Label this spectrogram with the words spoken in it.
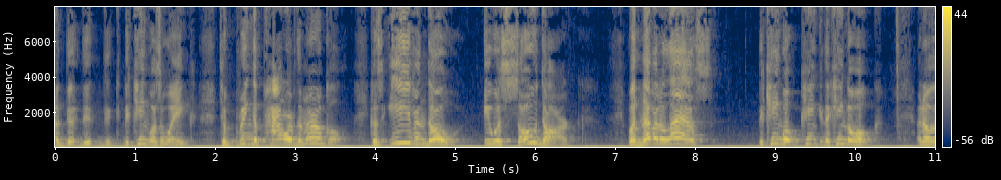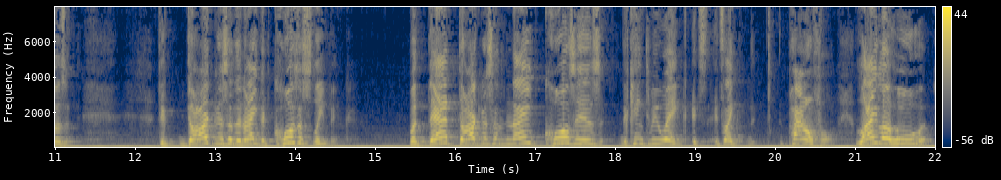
uh, the, the, the, the king was awake to bring the power of the miracle. Because even though it was so dark, but nevertheless, the king, woke, king the king awoke. In other words, the darkness of the night that causes sleeping. But that darkness of the night causes the king to be awake. It's it's like powerful. Lailahu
